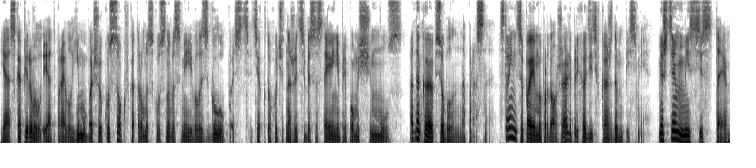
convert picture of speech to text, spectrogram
Я скопировал и отправил ему большой кусок, в котором искусно высмеивалась глупость тех, кто хочет нажить себе состояние при помощи муз. Однако все было напрасно. Страницы поэмы продолжали приходить в каждом письме. Меж тем миссис Т,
